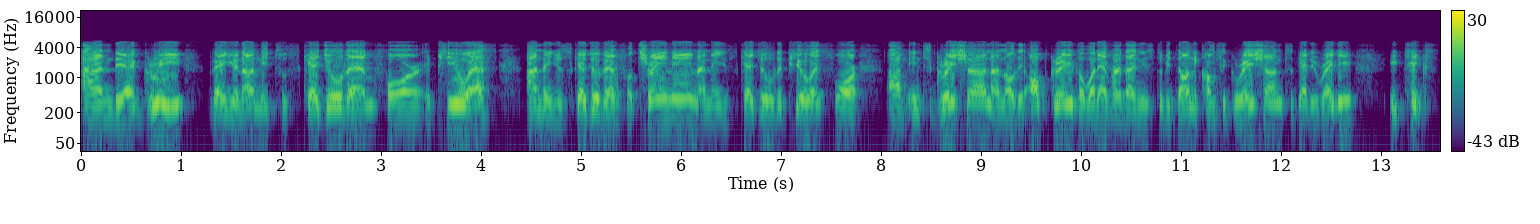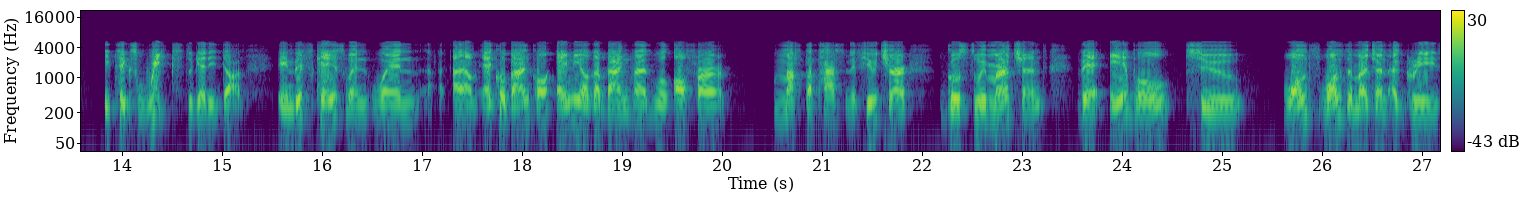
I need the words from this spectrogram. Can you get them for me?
and they agree, then you now need to schedule them for a POS, and then you schedule them for training, and then you schedule the POS for um, integration and all the upgrades or whatever that needs to be done, the configuration to get it ready. It takes it takes weeks to get it done. In this case, when when um, EcoBank or any other bank that will offer MasterPass in the future goes to a merchant, they're able to once once the merchant agrees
